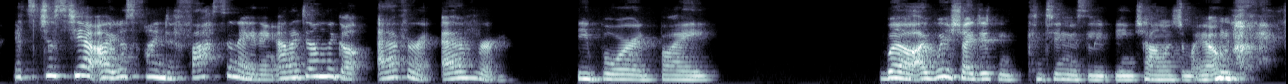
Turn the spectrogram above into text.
it's just, yeah, I just find it fascinating. And I don't think I'll ever, ever be bored by, well, I wish I didn't continuously being challenged in my own life,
